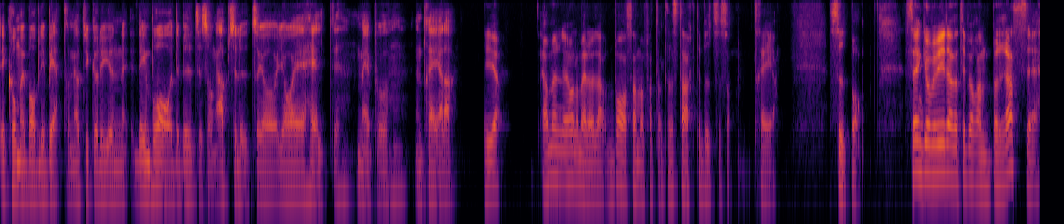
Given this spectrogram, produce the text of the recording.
det kommer bara bli bättre men jag tycker det är en, det är en bra debutsäsong, absolut. Så jag, jag är helt med på en trea där. Ja, ja men jag håller med dig där. Bra sammanfattat, en stark debutsäsong. Trea. Super. Sen går vi vidare till våran brasse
